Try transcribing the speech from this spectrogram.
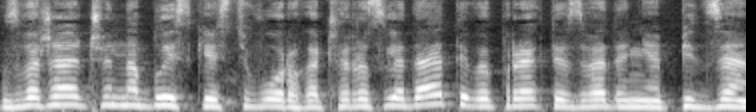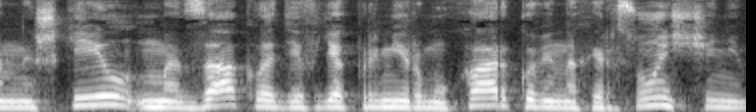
Зважаючи на близькість ворога, чи розглядаєте ви проекти зведення підземних шкіл, медзакладів, як приміром у Харкові, на Херсонщині?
